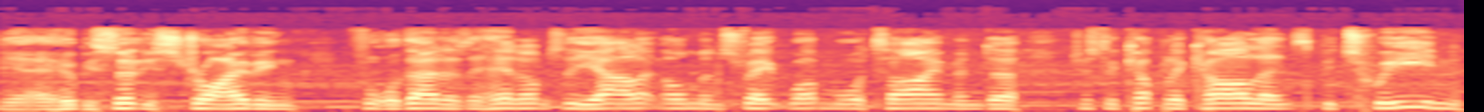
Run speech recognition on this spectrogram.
Yeah, he'll be certainly striving for that as they head onto the Alec Ulmann Straight one more time, and uh, just a couple of car lengths between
